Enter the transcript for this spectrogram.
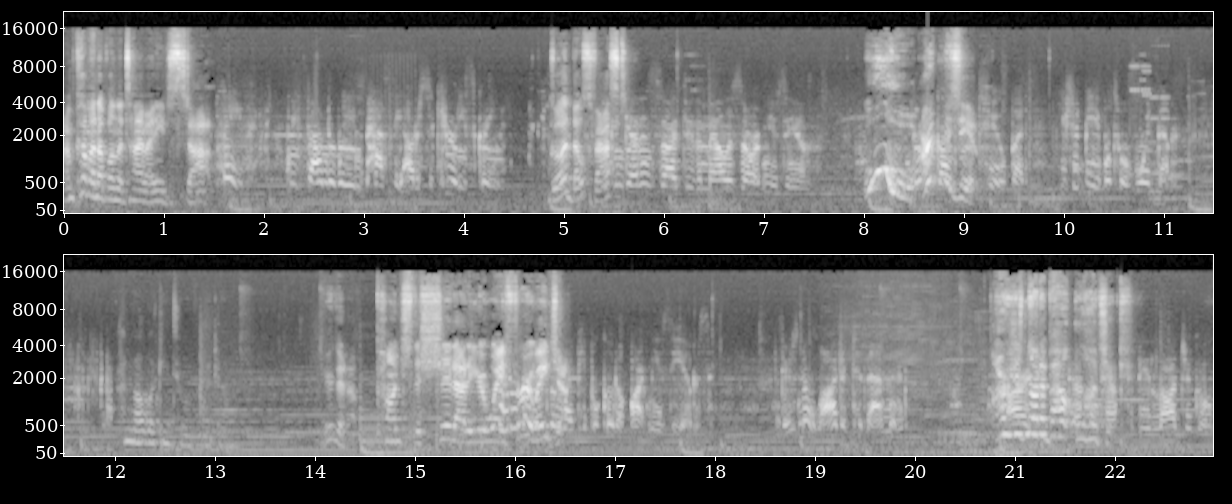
I'm coming up on the time I need to stop. Faith, we found a way in past the outer security screen. Good, that was fast. You can get inside through the Malice Art Museum. Ooh, art museum! too, but you should be able to avoid them. I'm not looking to avoid them. You're gonna punch the shit out of your way I don't through, ain't understand ya? why people go to art museums. There's no logic to them, and Art is not about logic. have to be logical,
